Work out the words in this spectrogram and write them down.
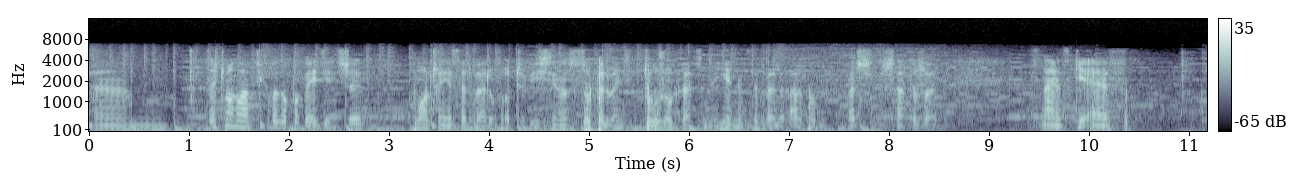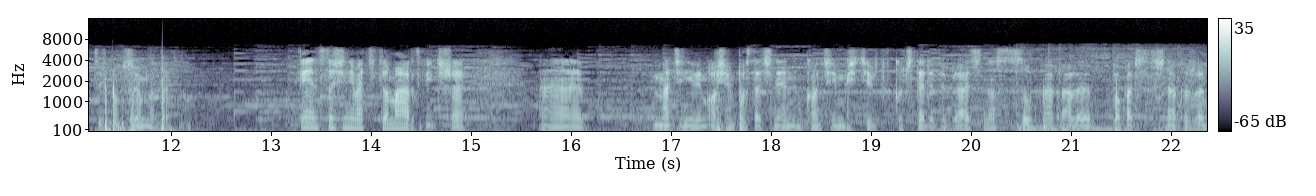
Ym, co jeszcze mogę wam ciekawego powiedzieć, że połączenie serwerów, oczywiście, no super, będzie dużo graczy na jednym serwerze, ale patrzcie też na to, że znając GF, coś popsują na pewno. Więc to się nie macie co martwić, że e, macie, nie wiem, 8 postaci na jednym koncie i musicie tylko 4 wybrać. No super, ale popatrzcie też na to, że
